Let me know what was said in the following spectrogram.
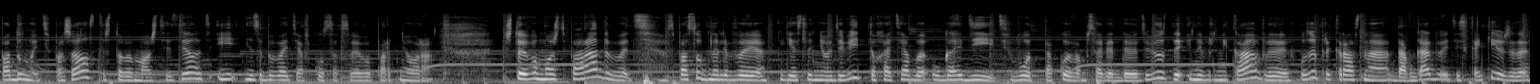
Подумайте, пожалуйста, что вы можете сделать, и не забывайте о вкусах своего партнера что его может порадовать, способны ли вы, если не удивить, то хотя бы угодить. Вот такой вам совет дают звезды, и наверняка вы уже прекрасно догадываетесь, какие же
